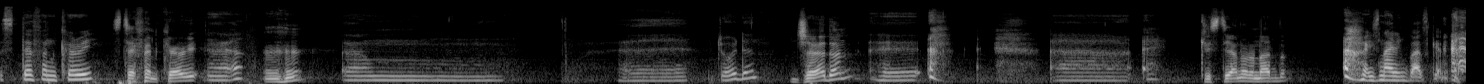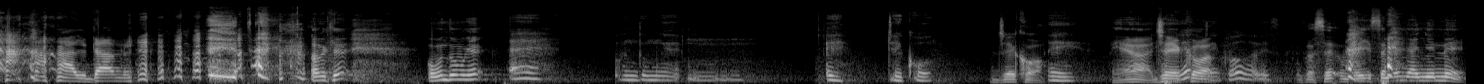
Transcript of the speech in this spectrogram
stephen curry. Stephen curry. Mhm, um, uh, jordan. Jordan? Uh, uh, eh, cristiano ronaldo? He's not in basket. You got me. okay. Undi umwe undi umwe mm, eh, J. Cole. Eh, Jeko. Ubwo se menya nyine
